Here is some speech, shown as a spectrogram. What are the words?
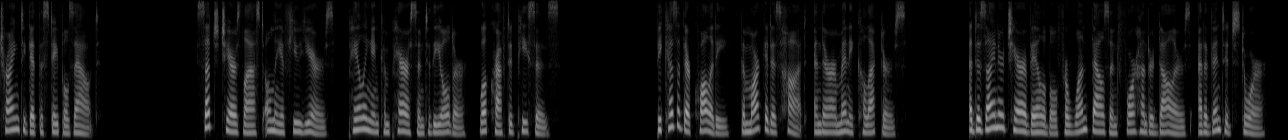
trying to get the staples out. Such chairs last only a few years, paling in comparison to the older, well crafted pieces. Because of their quality, the market is hot and there are many collectors. A designer chair available for $1,400 at a vintage store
